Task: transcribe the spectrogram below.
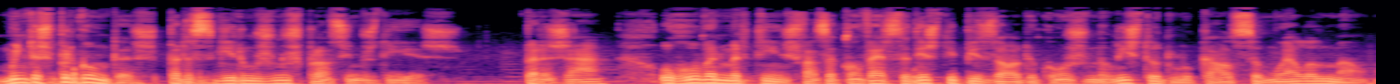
Muitas perguntas para seguirmos nos próximos dias. Para já, o Ruben Martins faz a conversa deste episódio com o jornalista do local Samuel Alemão,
